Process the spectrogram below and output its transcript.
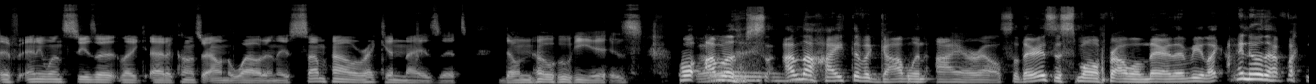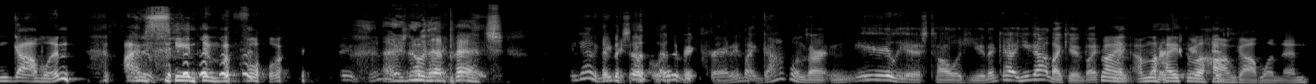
if anyone sees it like at a concert out in the wild and they somehow recognize it, don't know who he is. Well, I'm a s- I'm the Oh. height of a goblin IRL, so there is a small problem there. They'd be like, I know that fucking goblin. I've seen him before. I know that patch. You gotta give yourself a little bit credit. Like goblins aren't nearly as tall as you. They got you got like your like. Fine, like I'm the height of a hobgoblin then.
